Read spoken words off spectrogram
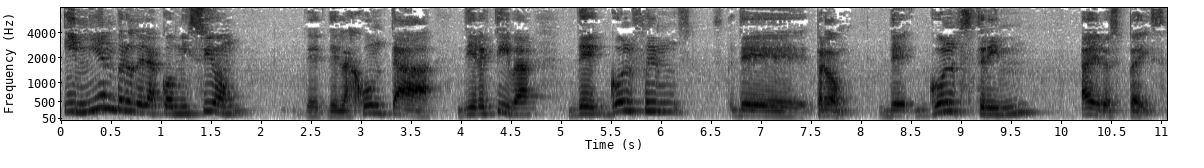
y miembro de la comisión, de, la junta directiva de Gulfstream, de, de Gulfstream Aerospace,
